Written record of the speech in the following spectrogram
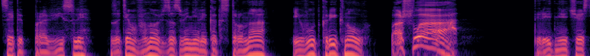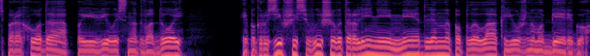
Цепи провисли, затем вновь зазвенели, как струна — и Вуд крикнул Пошла!» Передняя часть парохода появилась над водой и, погрузившись выше ватерлинии, медленно поплыла к южному берегу.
